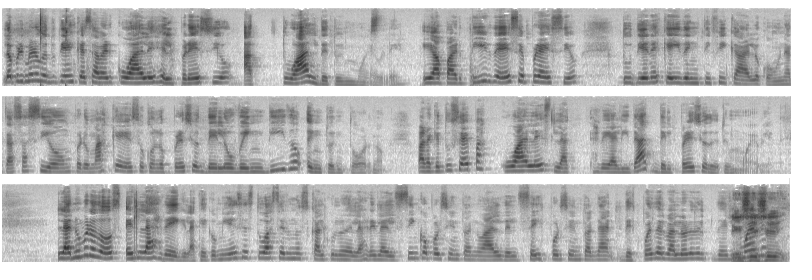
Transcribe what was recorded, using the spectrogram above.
lo primero que tú tienes que saber cuál es el precio actual actual de tu inmueble. Y a partir de ese precio, tú tienes que identificarlo con una tasación, pero más que eso, con los precios de lo vendido en tu entorno, para que tú sepas cuál es la realidad del precio de tu inmueble. La número dos es la regla, que comiences tú a hacer unos cálculos de la regla del 5% anual, del 6% anual, después del valor del, del Sí, inmueble, sí, sí.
